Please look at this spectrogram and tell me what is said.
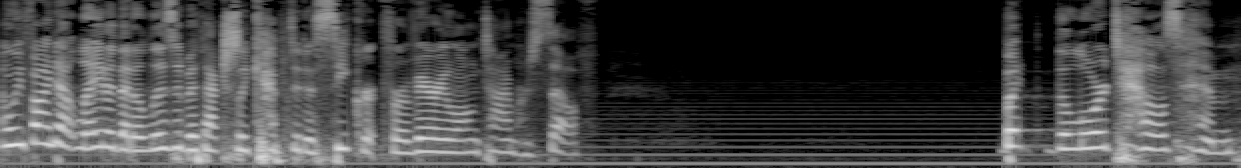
And we find out later that Elizabeth actually kept it a secret for a very long time herself. But the Lord tells him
